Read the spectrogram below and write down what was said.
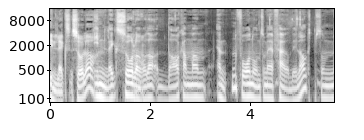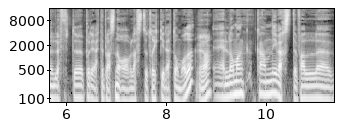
innleggssåler? Innleggssåler. Og da, da kan man enten få noen som er ferdiglagt, som løfter på de rette plassene og avlaster trykk i dette området. Ja. Eller man kan i verste fall uh,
